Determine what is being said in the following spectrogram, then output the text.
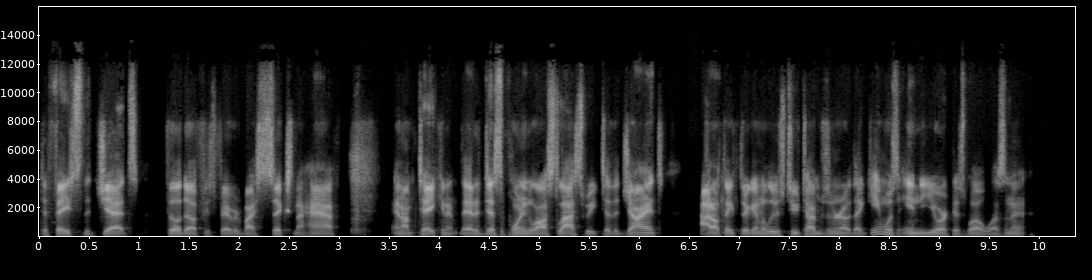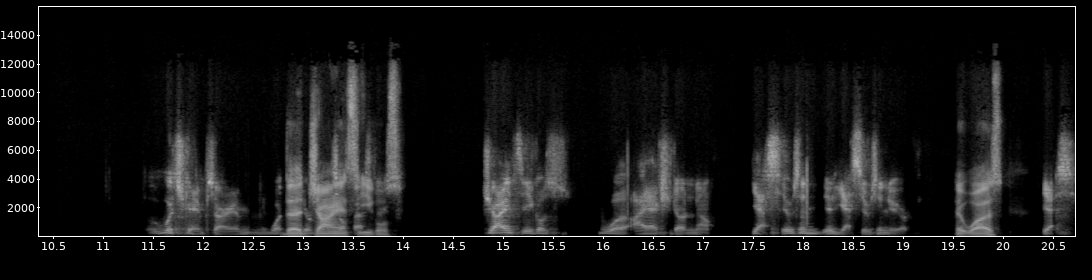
to face the Jets. Philadelphia's favored by six and a half, and I'm taking them. They had a disappointing loss last week to the Giants. I don't think they're going to lose two times in a row. That game was in New York as well, wasn't it? Which game? Sorry, what the Giants Eagles. Giants Eagles. Well, I actually don't know. Yes, it was in. Yes, it was in New York. It was. Yes.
